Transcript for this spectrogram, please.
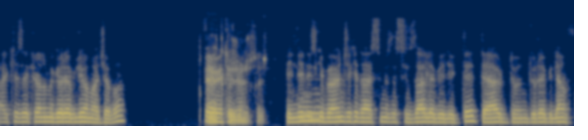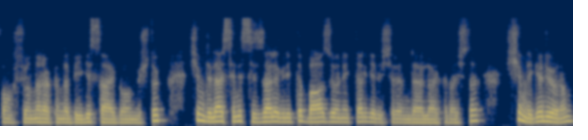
Herkes ekranımı görebiliyor mu acaba? Evet, Evet hocam. görüyoruz hocam. Bildiğiniz gibi önceki dersimizde sizlerle birlikte değer döndürebilen fonksiyonlar hakkında bilgi sahibi olmuştuk. Şimdi dilerseniz sizlerle birlikte bazı örnekler geliştirelim değerli arkadaşlar. Şimdi geliyorum.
